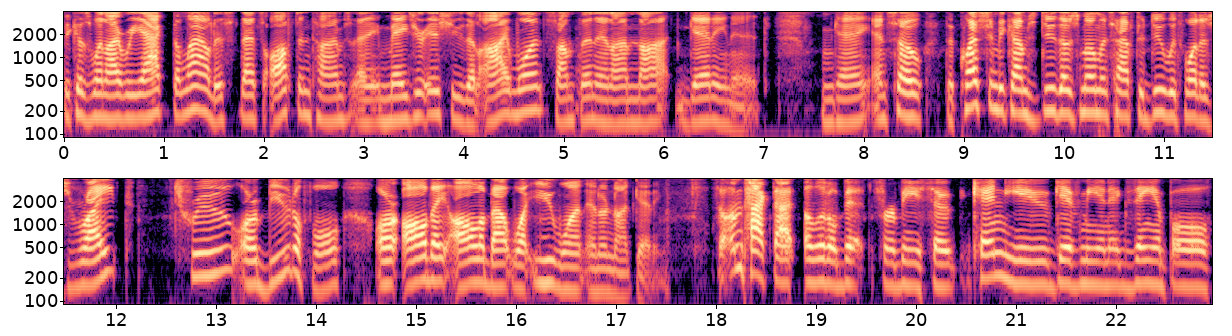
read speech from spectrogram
Because when I react the loudest, that's oftentimes a major issue that I want something and I'm not getting it. Okay? And so the question becomes do those moments have to do with what is right, true, or beautiful, or are they all about what you want and are not getting? So unpack that a little bit for me. So can you give me an example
